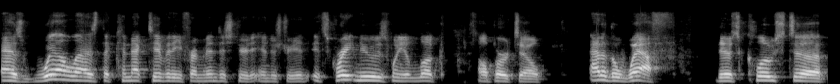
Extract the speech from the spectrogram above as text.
as well as the connectivity from industry to industry. It's great news when you look, Alberto, out of the WEF, there's close to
